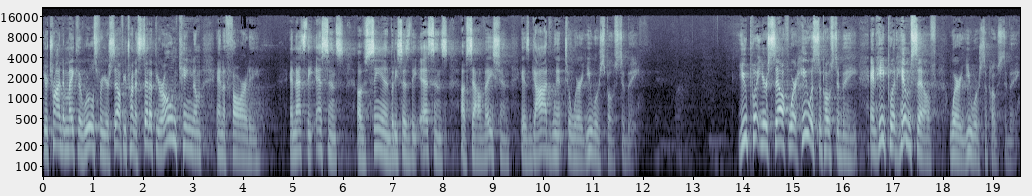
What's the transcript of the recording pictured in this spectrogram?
You're trying to make the rules for yourself. You're trying to set up your own kingdom and authority. And that's the essence of sin. But he says the essence of salvation is God went to where you were supposed to be. You put yourself where he was supposed to be, and he put himself where you were supposed to be.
